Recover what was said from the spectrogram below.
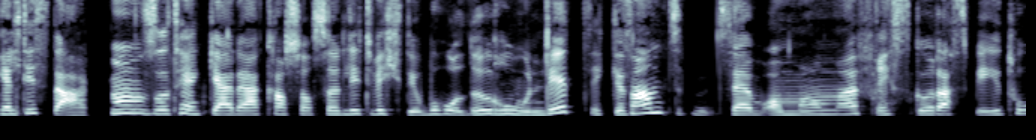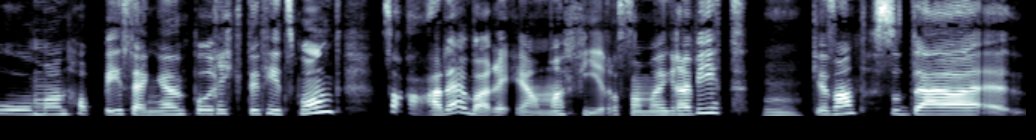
Helt i starten så tenker jeg det er kanskje også litt viktig å beholde roen litt, ikke sant? Se om man er frisk og rask i to, og man hopper i sengen på riktig tidspunkt, så er det bare én av fire som er gravid, Mm. ikke sant? Så det,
